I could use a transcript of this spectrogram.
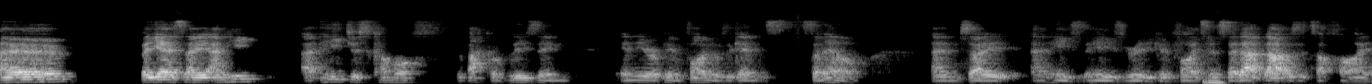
um, but yeah, so and he uh, he just come off the back of losing in the European finals against Sanel, and so and he's he's a really good fighter. So that that was a tough fight,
